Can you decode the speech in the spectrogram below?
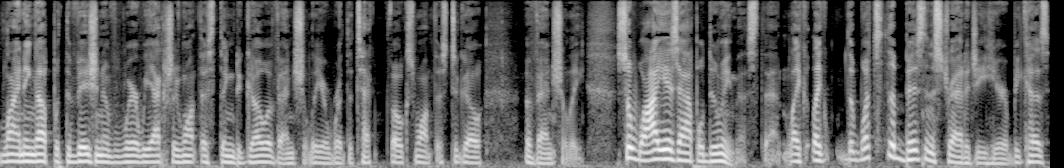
lining up with the vision of where we actually want this thing to go eventually or where the tech folks want this to go eventually. So why is Apple doing this then? Like like the, what's the business strategy here because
